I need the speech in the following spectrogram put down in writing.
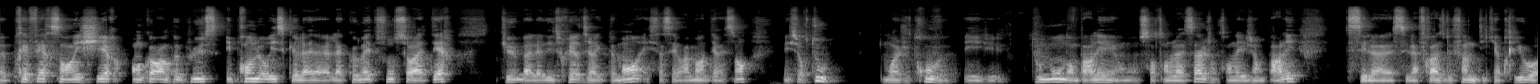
euh, préfèrent s'enrichir encore un peu plus et prendre le risque que la, comète fonce sur la terre que bah, la détruire directement. Et ça c'est vraiment intéressant. Mais surtout moi je trouve et tout le monde en parlait en sortant de la salle, j'entendais les gens en parler. C'est la, c'est la phrase de fin de DiCaprio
